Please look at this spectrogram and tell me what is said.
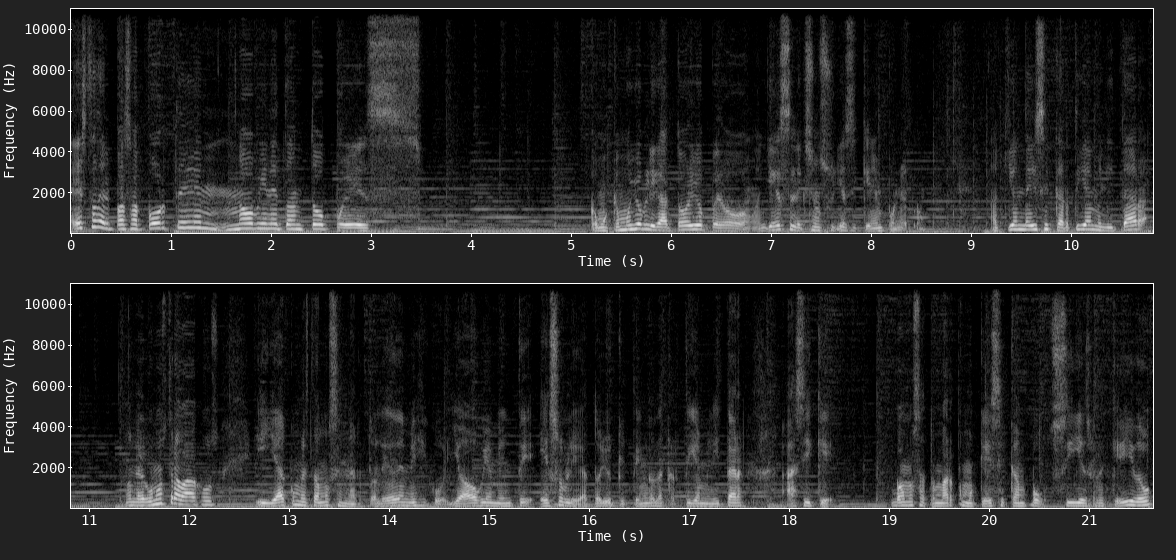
Esto del pasaporte no viene tanto pues como que muy obligatorio, pero ya es selección suya si quieren ponerlo. Aquí donde dice cartilla militar, en algunos trabajos y ya como estamos en la actualidad de México, ya obviamente es obligatorio que tenga la cartilla militar. Así que vamos a tomar como que ese campo sí es requerido.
